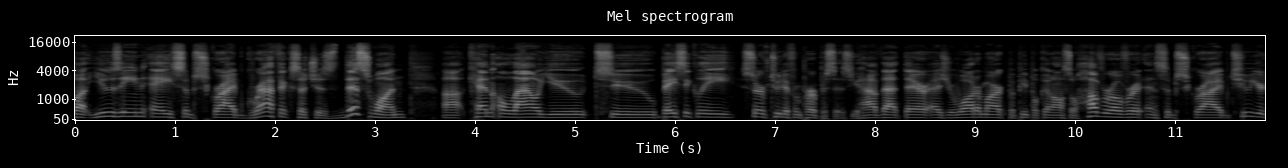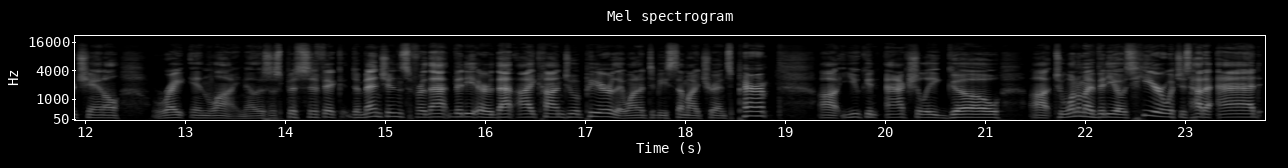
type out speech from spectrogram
But using a subscribe graphic such as this one, uh, can allow you to basically serve two different purposes. You have that there as your watermark, but people can also hover over it and subscribe to your channel right in line. Now, there's a specific dimensions for that video or that icon to appear. They want it to be semi-transparent. Uh, you can actually go uh, to one of my videos here, which is how to add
